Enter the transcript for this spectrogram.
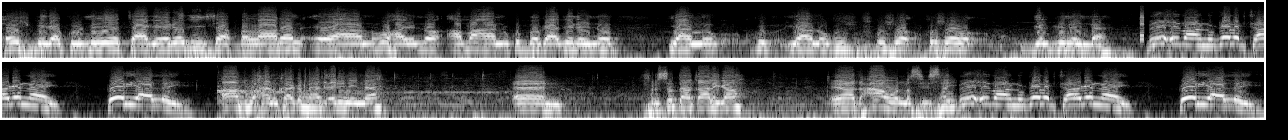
xusbiga kulmiye taageeradiisa ballaadhan ee aanu u hayno ama aanu ku bogaadinayno yaanu yaanu ku soo gelbinaynaa biixi baanu garab taagannahay gooryaa layidhi aad waxaanu kaaga mahad celinaynaa. Fursadda qaaliga ee aad caawana siisay. Biixi baanu garab taagannahay gooryaa layidhi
